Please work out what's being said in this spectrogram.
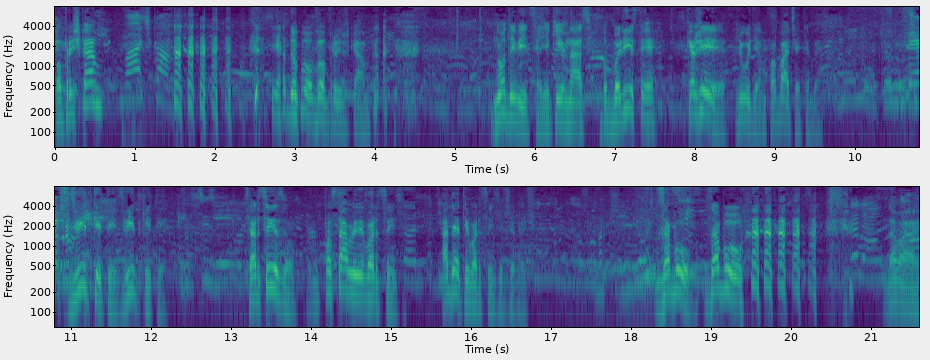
По прыжкам? По очкам. Я думав по прыжкам. Ну, дивіться, які в нас футболісти. Скажи людям, побачать тебе. Звідки ти? Звідки ти? З Арцизу? Поставлю в Арциз. А де ти в Арцизі живеш? Забув, забув. Давай,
